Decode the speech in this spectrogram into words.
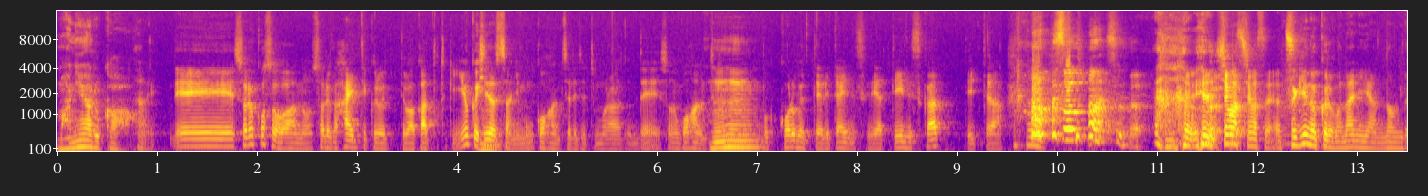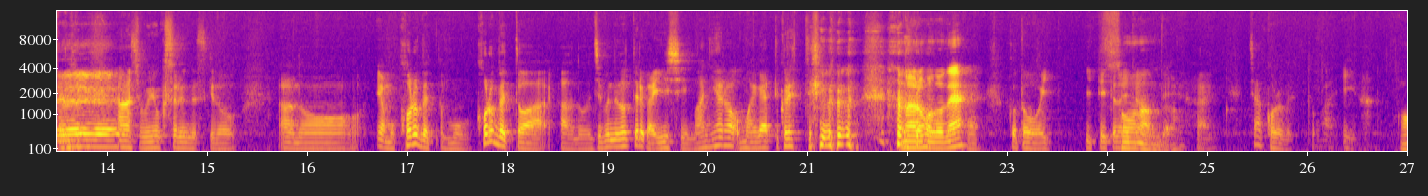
マニュアルか、はい、でそれこそあのそれが入ってくるって分かった時によく日立さんにもご飯連れてってもらうので、そのご飯の時に、うん。僕コルベットやりたいんですけどやっていいですか?」って言ったらそんな話すんだ「しますします。次の車何やんの?」みたいな話もよくするんですけど。あのいやもうコルベットもうコルベットはあの自分で乗ってるからいいしマニュアルはお前がやってくれっていうなるほどはね、い。ことを言言っていただいたので、はい、じゃあコルベットがいいなああ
